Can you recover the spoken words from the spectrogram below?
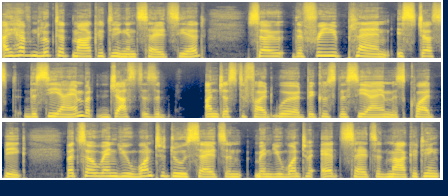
I haven't looked at marketing and sales yet. So the free plan is just the CRM, but just as a unjustified word because the CRM is quite big. But so when you want to do sales and when you want to add sales and marketing,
